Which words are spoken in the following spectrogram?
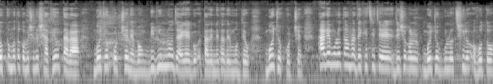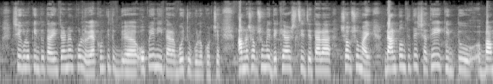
ঐক্যমত কমিশনের সাথেও তারা বৈঠক করছেন এবং বিভিন্ন জায়গায় তাদের নেতাদের মধ্যেও বৈঠক করছেন। আগে মূলত আমরা দেখেছি যে যে সকল বৈঠকগুলো ছিল, হতো, সেগুলো কিন্তু তারা ইন্টারনাল করলেও এখন কিন্তু ওপেনই তারা বৈঠকগুলো করছেন। আমরা সবসময় দেখে আসছি যে তারা সবসময় ডানপন্থীদের সাথেই কিন্তু বাম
